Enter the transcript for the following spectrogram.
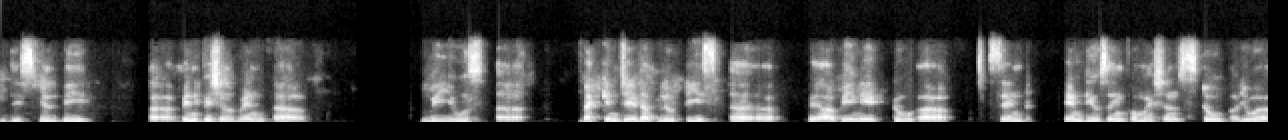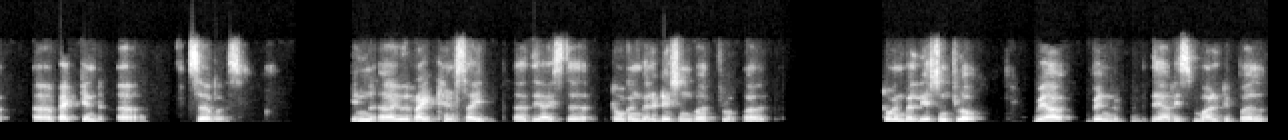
This will be beneficial when uh, we use uh, backend JWTs uh, where we need to uh, send end user informations to your uh, backend uh, servers. In uh, your right hand side, uh, there is the token validation workflow, uh, token validation flow, where when there is multiple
